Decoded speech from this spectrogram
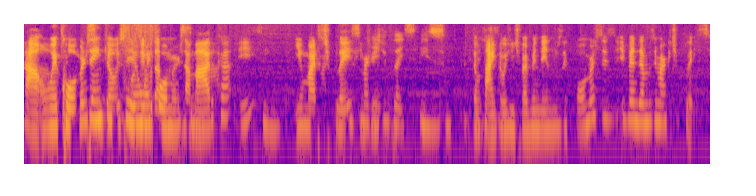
tá, um e-commerce, então, exclusivo um da, da marca e, Sim. e um marketplace. Marketplace, isso. Então tá, então a gente vai vendendo nos e-commerces e vendemos em marketplace.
